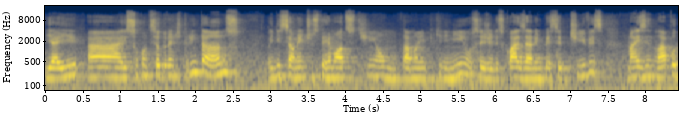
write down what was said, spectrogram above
e aí ah, isso aconteceu durante 30 anos Inicialmente os terremotos tinham um tamanho pequenininho, ou seja, eles quase eram imperceptíveis, mas lá por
